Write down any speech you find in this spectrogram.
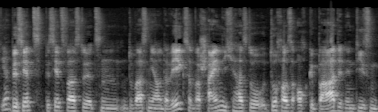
Ja. Bis jetzt, bis jetzt warst du jetzt ein, du warst ein Jahr unterwegs und wahrscheinlich hast du durchaus auch gebadet in diesem,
